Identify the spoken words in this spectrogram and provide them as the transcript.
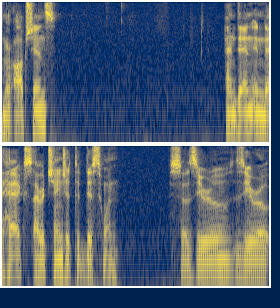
more options, and then in the hex I would change it to this one. So zero zero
